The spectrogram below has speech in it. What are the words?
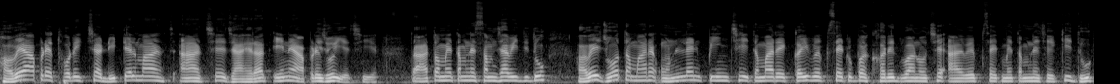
હવે આપણે થોડીક છે ડિટેલમાં આ છે જાહેરાત, એને આપણે જોઈએ છીએ. તો આ તો મેં તમને સમજાવી દીધું. હવે જો તમારે ઓનલાઈન પિન છે એ તમારે કઈ વેબસાઇટ ઉપર ખરીદવાનો છે, આ વેબસાઇટ મેં તમને જે કીધું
